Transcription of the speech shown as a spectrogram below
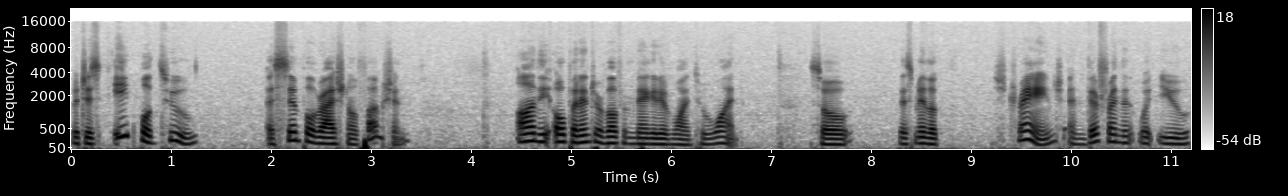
which is equal to a simple rational function on the open interval from negative 1 to 1. So this may look strange and different than what you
